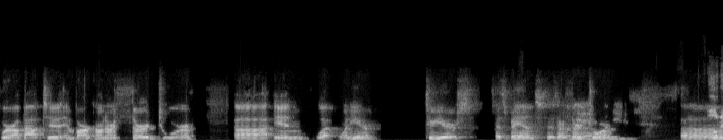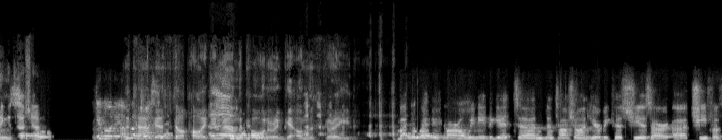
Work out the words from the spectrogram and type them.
we're about to embark on our third tour uh, in what, one year? Two years as a band? As our third tour? Um, Morning, Natasha. so- Good morning. I'm not dressed Natasha, yet. stop hiding around the corner and get on the screen. By the way, Carl, we need to get uh, Natasha on here because she is our uh, chief of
